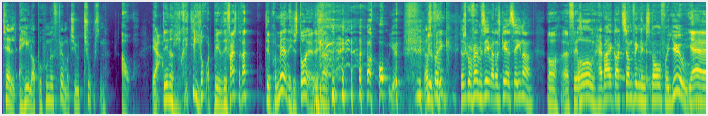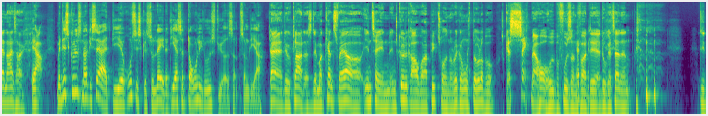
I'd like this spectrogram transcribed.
tallet er helt op på 125.000. Au. Ja. Det er noget rigtig lort, Peter. Det er faktisk en ret deprimerende historie, det her. oh, yeah. der, You skal, think? skal du fandme se, hvad der sker senere. Åh, oh, er fedt. Oh. Have I got something in store for you? Ja, nej tak. ja. Men det skyldes nok især, at de øh, russiske soldater, de er så dårligt udstyret, som, som de er. Ja, ja, det er jo klart. Altså, det er markant sværere at indtage en, en skyttegrav, hvor der er pigtråd, når du ikke har nogen støvler på. Du skal sagt med hård hud på fusserne, for at, det, at du kan tage den. Dit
